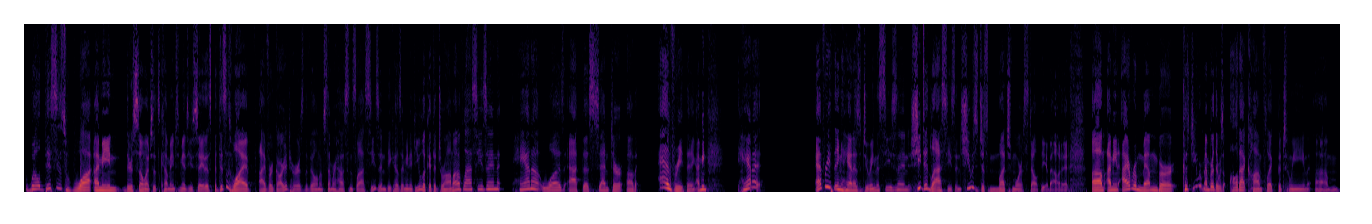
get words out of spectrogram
Well, this is why I mean, there's so much that's coming to me as you say this, but this is why I've, I've regarded her as the villain of Summer House since last season. Because I mean, if you look at the drama of last season, Hannah was at the center of everything. I mean, Hannah, everything Hannah's doing this season, she did last season. She was just much more stealthy about it. Um, I mean, I remember because do you remember there was all that conflict between um,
